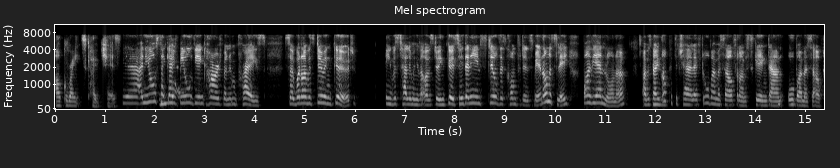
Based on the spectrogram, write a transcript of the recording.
are great coaches. Yeah, and he also gave me all the encouragement and praise. So when I was doing good, he was telling me that I was doing good. So then he instilled this confidence in me. And honestly, by the end, Lorna, I was going mm. up at the chairlift all by myself and I was skiing down all by myself.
